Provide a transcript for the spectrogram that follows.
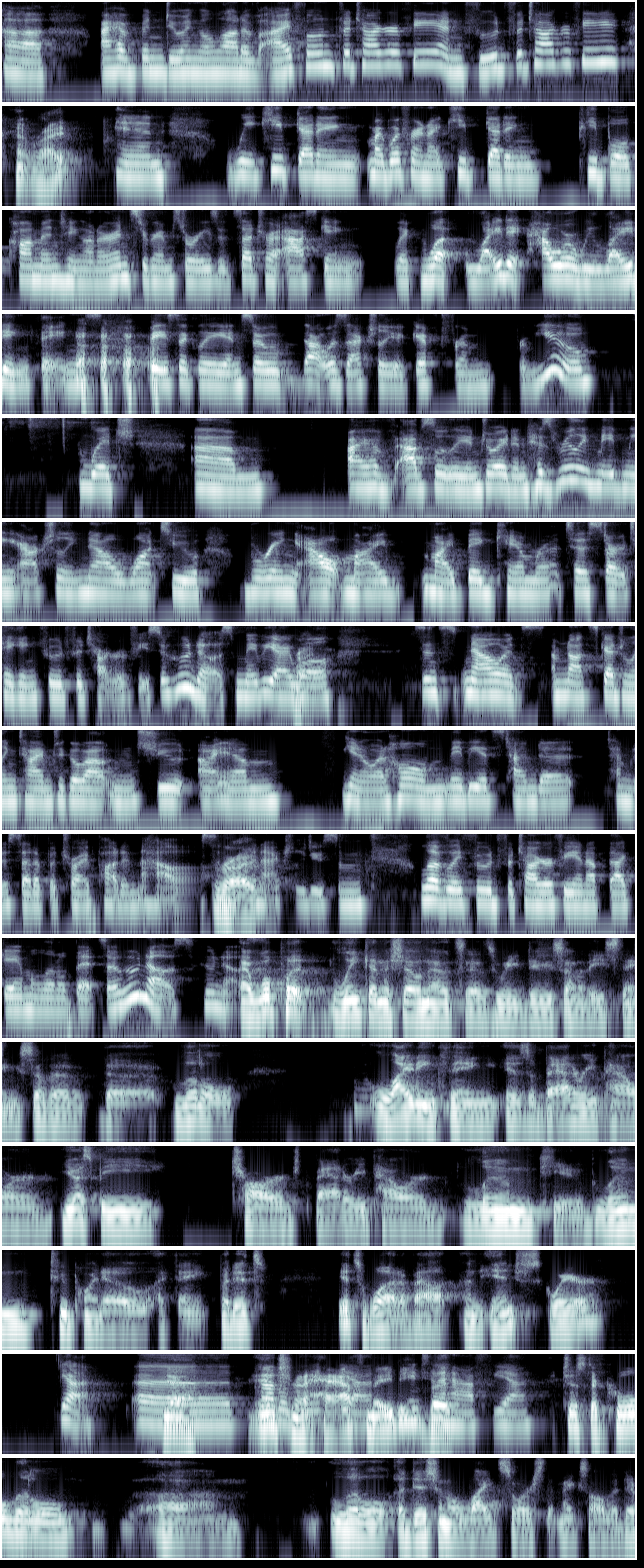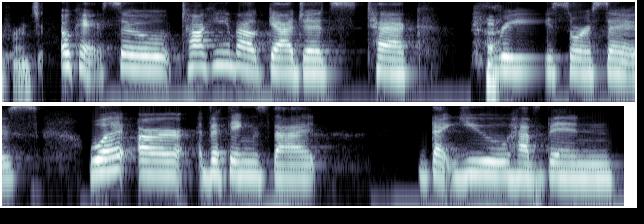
uh, i have been doing a lot of iphone photography and food photography right and we keep getting my boyfriend and I keep getting people commenting on our Instagram stories, etc., asking like what lighting how are we lighting things basically and so that was actually a gift from from you which um I have absolutely enjoyed and has really made me actually now want to bring out my my big camera to start taking food photography. So who knows? Maybe I right. will since now it's I'm not scheduling time to go out and shoot. I am you know at home maybe it's time to time to set up a tripod in the house and, right. and, actually do some lovely food photography and up that game a little bit. So who knows? Who knows? And we'll put link in the show notes as we do some of these things. So the the little lighting thing is a battery powered USB charged battery powered Lume Cube, Lume 2.0, I think. But it's it's what about an inch square? Yeah. Uh, yeah, inch and a half, yeah, maybe. Inch and a half, yeah. Just a cool little, um, little additional light source that makes all the difference. Okay, so talking about gadgets, tech, resources, what are the things that that you have been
